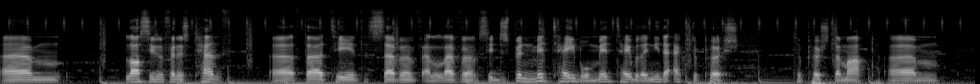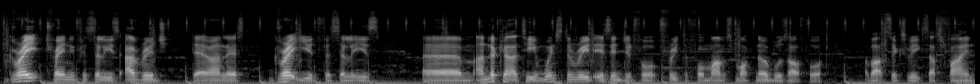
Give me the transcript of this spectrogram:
Um, last season finished 10th, uh, 13th, 7th, 11th. So just been mid-table. Mid-table. They need that extra push to push them up. Um, great training facilities. Average data analyst. Great youth facilities. Um, and looking at the team, Winston Reid is injured for three to four months. Mark Noble's out for about six weeks. That's fine.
